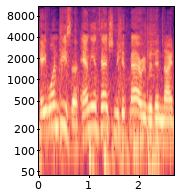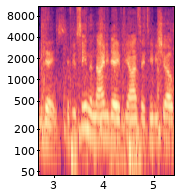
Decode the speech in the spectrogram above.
K 1 visa and the intention to get married within 90 days. If you've seen the 90 Day Fiance TV show,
